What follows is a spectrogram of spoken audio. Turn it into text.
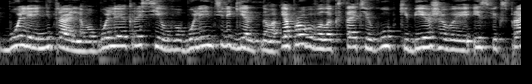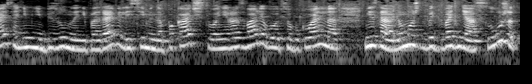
более нейтрального, более красивого, более интеллигентного. Я пробовала, кстати, губки бежевые из Fix Price, они мне безумно не понравились именно по качеству, они разваливаются буквально, не знаю, ну может быть два дня служат.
